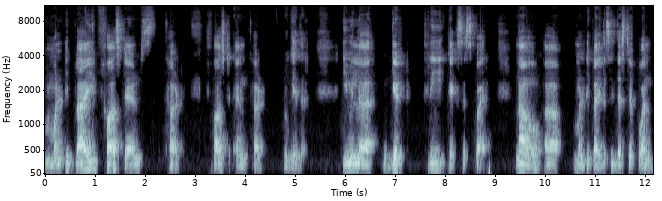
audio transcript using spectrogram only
multiply first and third first and third together. You will uh, get 3x square. Now uh, multiply this is the step one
